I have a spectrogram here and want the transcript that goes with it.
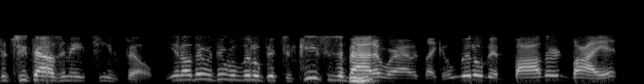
the 2018 film. You know, there were there were little bits and pieces about it where I was like a little bit bothered by it.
